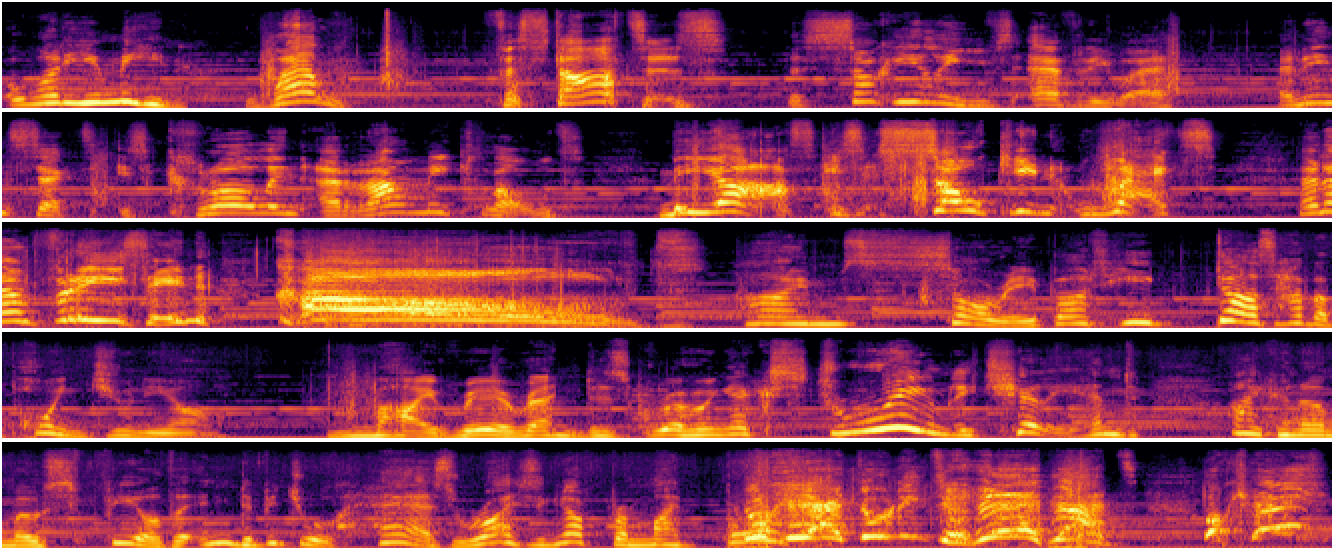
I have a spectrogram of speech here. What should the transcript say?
what do you mean? Well, for starters, there's soggy leaves everywhere. An insect is crawling around me clothes. Me ass is soaking wet, and I'm freezing cold. I'm sorry, but he does have a point, Junior. My rear end is growing extremely chilly, and I can almost feel the individual hairs rising up from my body. Okay, I don't need to hear that! Okay?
